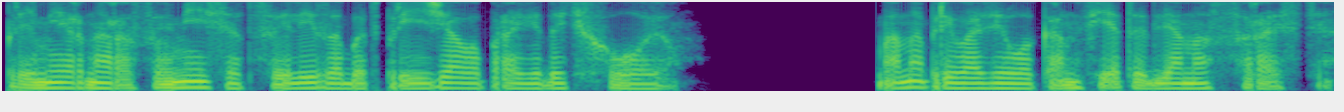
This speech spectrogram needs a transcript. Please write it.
Примерно раз в месяц Элизабет приезжала проведать Хлою. Она привозила конфеты для нас с Расти.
